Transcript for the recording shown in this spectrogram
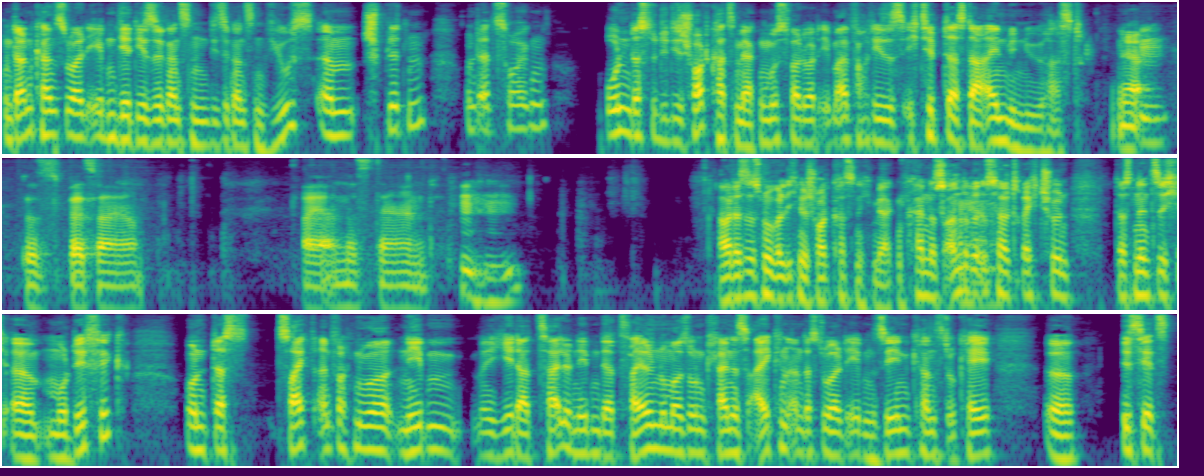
Und dann kannst du halt eben dir diese ganzen, diese ganzen Views ähm, splitten und erzeugen, ohne dass du dir die Shortcuts merken musst, weil du halt eben einfach dieses Ich tippe das da ein Menü hast. Ja, mhm. das ist besser, ja. I understand. Mhm. Aber das ist nur, weil ich mir Shortcuts nicht merken kann. Das andere ist halt recht schön. Das nennt sich äh, Modific und das zeigt einfach nur neben jeder Zeile, neben der Zeilennummer so ein kleines Icon an, dass du halt eben sehen kannst, okay, äh, ist jetzt,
